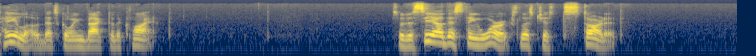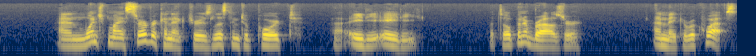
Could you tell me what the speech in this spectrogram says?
payload that's going back to the client. So to see how this thing works, let's just start it. And once my server connector is listening to port uh, 8080, let's open a browser and make a request.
